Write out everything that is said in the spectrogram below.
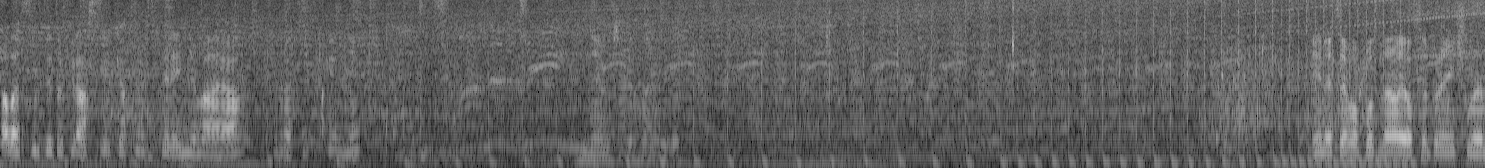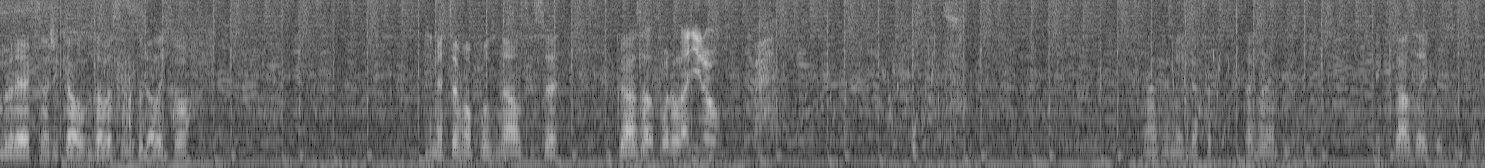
Ale furt je to krásný kafer, který mě má rád, vrací se ke mně. Neuvěřitelná ryba. Hned jsem ho poznal, jel jsem pro něj šulemblr, jak jsem říkal, zavez jsem to daleko. Hned jsem ho poznal, co se ukázal pod hladinou. Nádherný krafer, tak ho jdem pustit. Extáze je kosí tady.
